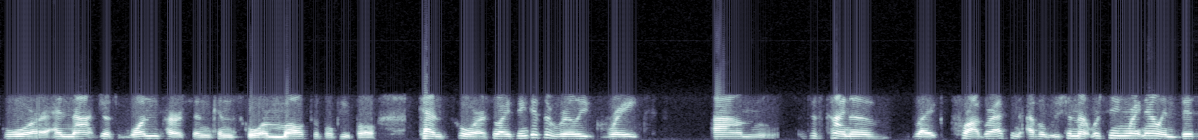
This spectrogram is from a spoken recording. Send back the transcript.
score and not just one person can score, multiple people can score. So I think it's a really great, um, just kind of like progress and evolution that we're seeing right now in this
